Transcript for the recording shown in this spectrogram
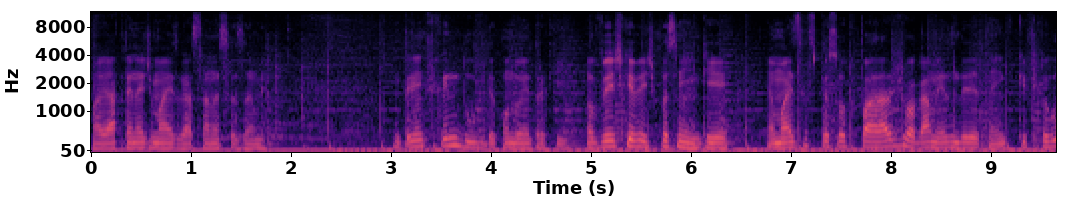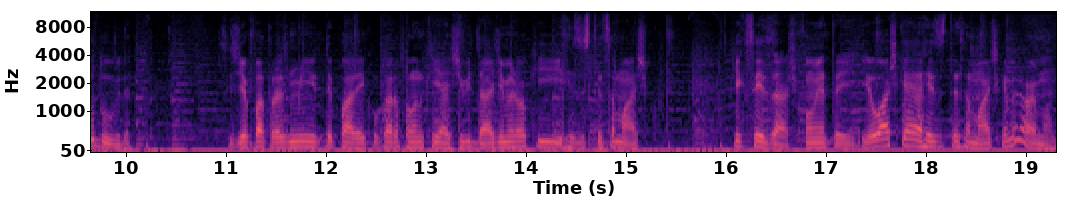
Vale a pena demais gastar nessa Zambia. Muita gente fica em dúvida quando entra aqui. Eu vejo que, tipo assim, que é mais as pessoas que pararam de jogar mesmo dele tem que fica com dúvida. Esse dia pra trás me deparei com o cara falando que agilidade é melhor que resistência mágica. O que, que, vocês acham? Comenta aí. Eu acho que a resistência mágica é melhor, mano.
